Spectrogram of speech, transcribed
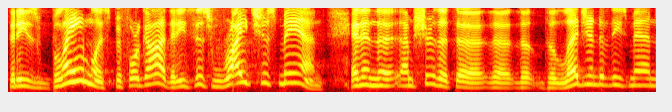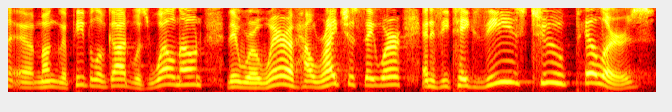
that he's blameless before God, that he's this righteous man. And then the, I'm sure that the, the, the, the legend of these men among the people of God was well known. They were aware of how righteous they were. And as he takes these two pillars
